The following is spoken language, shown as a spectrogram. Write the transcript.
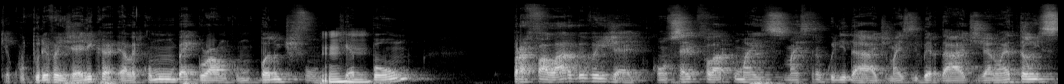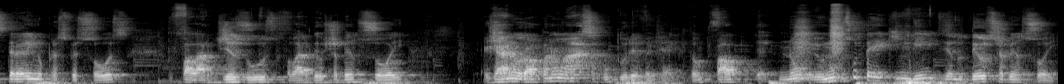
Que a cultura evangélica, ela é como um background, como um pano de fundo, que é bom para falar do evangelho, consegue falar com mais, mais tranquilidade, mais liberdade, já não é tão estranho para as pessoas tu falar de Jesus, tu falar Deus te abençoe. Já na Europa não há essa cultura evangélica. Então tu fala, não, eu nunca escutei aqui ninguém dizendo Deus te abençoe.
